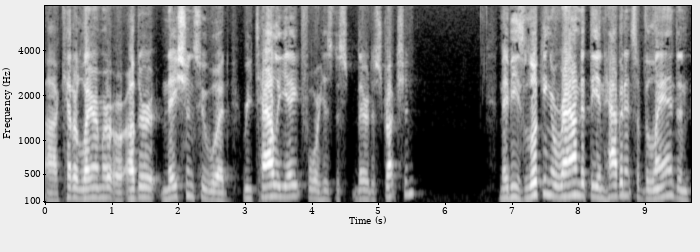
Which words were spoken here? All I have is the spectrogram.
uh, Chedorlaomer or other nations who would retaliate for his, their destruction. Maybe he's looking around at the inhabitants of the land and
